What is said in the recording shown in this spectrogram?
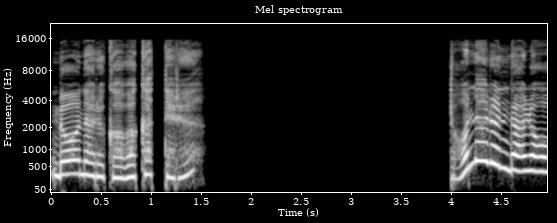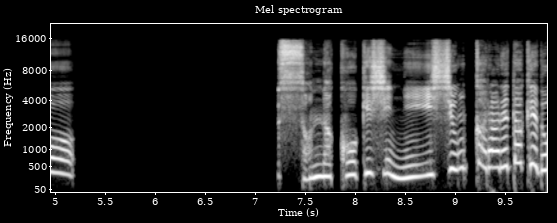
どうなるかわかってる？どうなるんだろう？そんな好奇心に一瞬駆られたけど、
